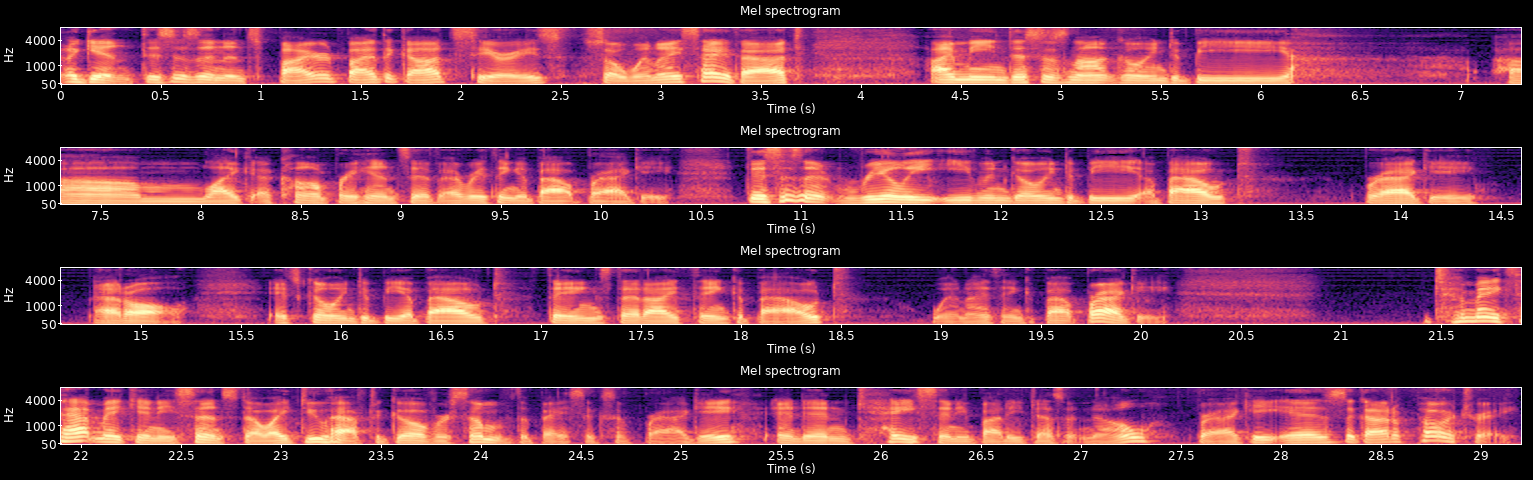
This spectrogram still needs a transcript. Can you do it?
Again, this is an inspired by the gods series. So when I say that, I mean this is not going to be um, like a comprehensive everything about Bragi. This isn't really even going to be about Bragi at all. It's going to be about things that I think about when I think about Bragi. To make that make any sense, though, I do have to go over some of the basics of Bragi. And in case anybody doesn't know, Bragi is the god of poetry.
